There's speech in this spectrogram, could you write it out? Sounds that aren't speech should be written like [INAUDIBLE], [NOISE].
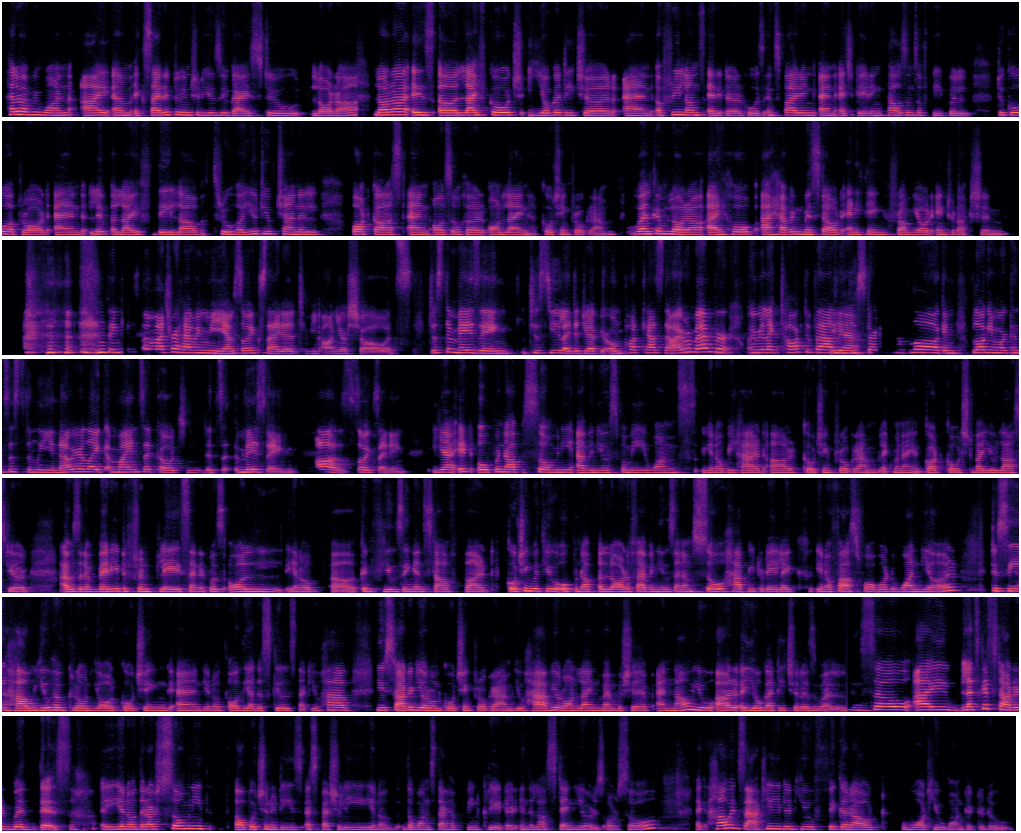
Hello, everyone. I am excited to introduce you guys to Laura. Laura is a life coach, yoga teacher, and a freelance editor who is inspiring and educating thousands of people to go abroad and live a life they love through her YouTube channel, podcast and also her online coaching program. Welcome, Laura. I hope I haven't missed out anything from your introduction. [LAUGHS] Thank you so much for having me. I'm so excited to be on your show. It's just amazing to see like that you have your own podcast now. I remember when we like talked about like yeah. you started your blog and blogging more consistently and now you're like a mindset coach and it's amazing. Oh, so exciting yeah it opened up so many avenues for me once you know we had our coaching program like when i got coached by you last year i was at a very different place and it was all you know uh, confusing and stuff but coaching with you opened up a lot of avenues and i'm so happy today like you know fast forward one year to see yeah. how you have grown your coaching and you know all the other skills that you have you started your own coaching program you have your online membership and now you are a yoga teacher as well. Yeah. so i let's get started with this. You know there are so many opportunities especially you know the ones that have been created in the last 10 years or so. Like how exactly did you figure out what you wanted to do?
